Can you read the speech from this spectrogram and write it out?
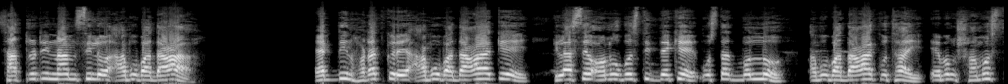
ছাত্রটির নাম ছিল আবু বাদা একদিন হঠাৎ করে আবু বাদাকে ক্লাসে অনুপস্থিত দেখে উস্তাদ বলল, আবু বাদা কোথায়? এবং সমস্ত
